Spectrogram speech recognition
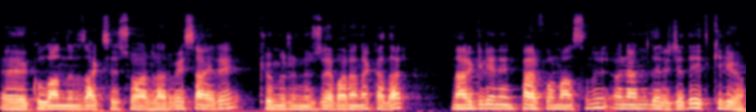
e, kullandığınız aksesuarlar vesaire kömürünüze varana kadar nargilenin performansını önemli derecede etkiliyor.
